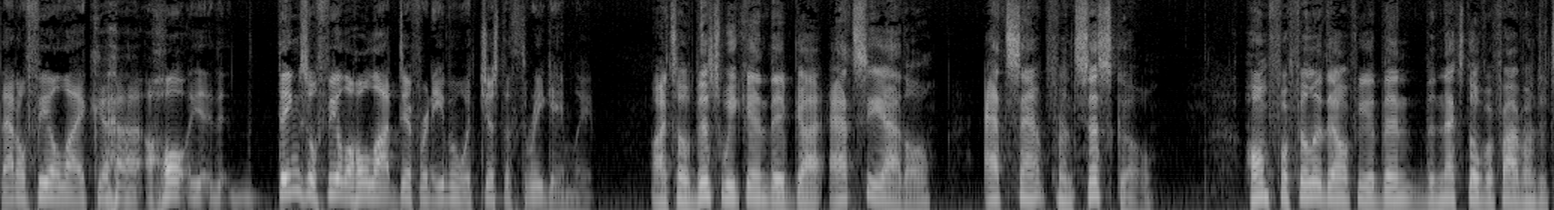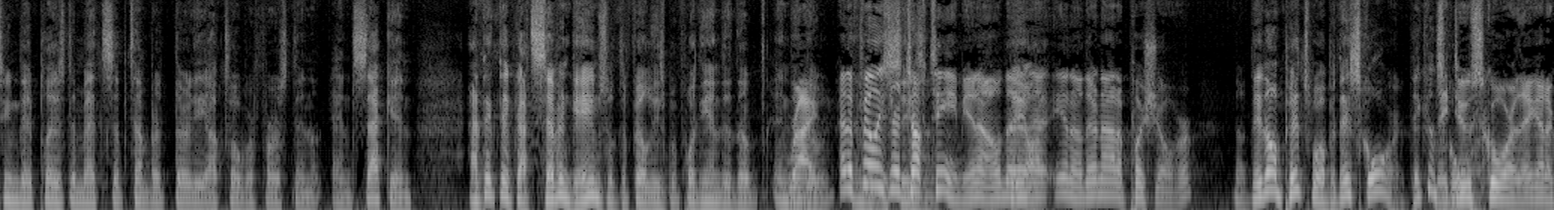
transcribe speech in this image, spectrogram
that'll feel like uh, a whole things will feel a whole lot different even with just a three game lead. All right, so this weekend they've got at Seattle, at San Francisco, home for Philadelphia. Then the next over 500 team they play is the Mets September 30, October 1st, and, and 2nd. I think they've got seven games with the Phillies before the end of the end right. Of the, and the Phillies the are a tough team. You know, they, they are. you know they're not a pushover. No, they don't pitch well, but they score. They can. They score. do score. They got a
